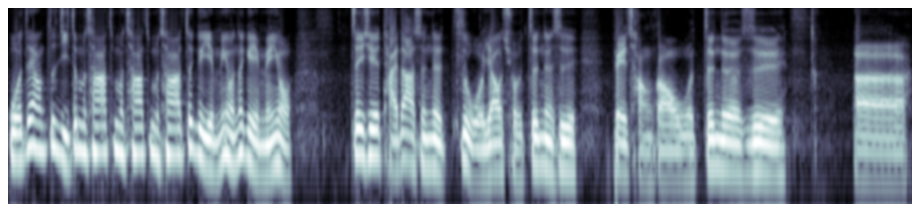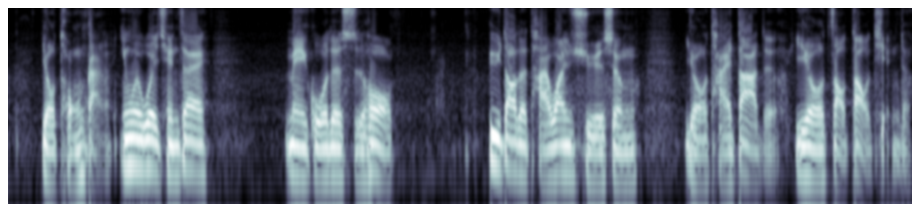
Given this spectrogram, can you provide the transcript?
我这样自己这么差，这么差，这么差，这个也没有，那个也没有。这些台大生的自我要求真的是非常高，我真的是呃有同感，因为我以前在美国的时候遇到的台湾学生，有台大的，也有早稻田的。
